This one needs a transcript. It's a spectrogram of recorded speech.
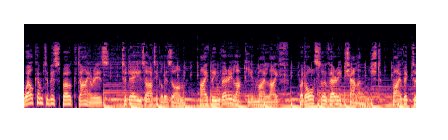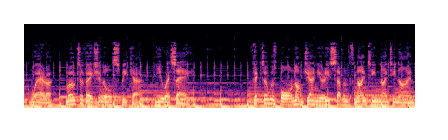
Welcome to Bespoke Diaries. Today's article is on I've been very lucky in my life, but also very challenged, by Victor Guerra, motivational speaker, USA. Victor was born on January 7, 1999,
